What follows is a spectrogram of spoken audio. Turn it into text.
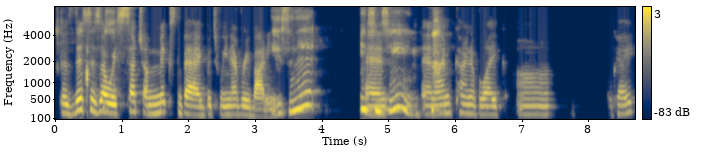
Because this is always such a mixed bag between everybody, isn't it? It's and, insane. and I'm kind of like, uh, okay.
